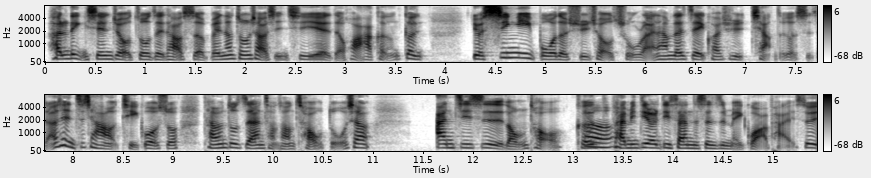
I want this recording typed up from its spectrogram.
很领先，就有做这套设备。那中小型企业的话，它可能更有新一波的需求出来，他们在这一块去抢这个市场。而且你之前还有提过说，台湾做治安厂商超多，像安基是龙头，可是嗯排名第二、第三的甚至没挂牌，所以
